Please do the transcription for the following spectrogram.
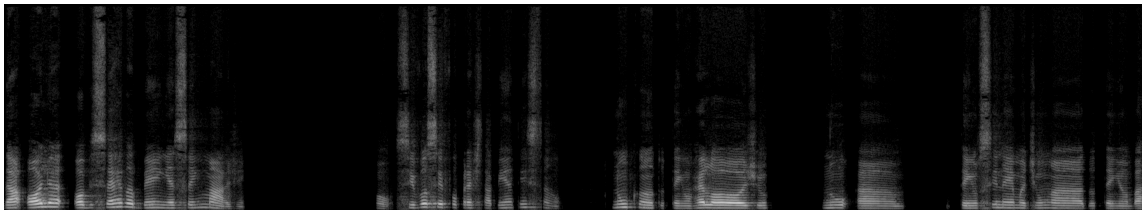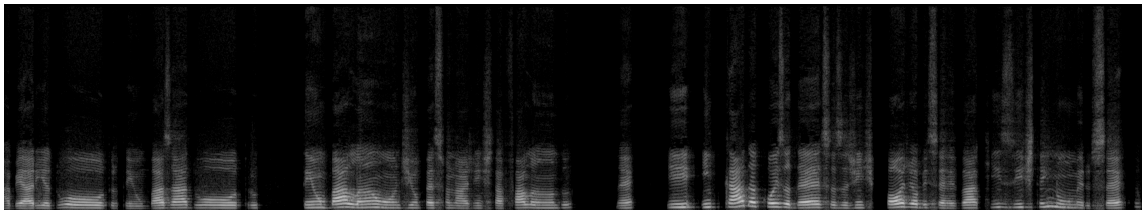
Dá, olha, observa bem essa imagem. Se você for prestar bem atenção, num canto tem um relógio, no, ah, tem o cinema de um lado, tem uma barbearia do outro, tem um bazar do outro, tem um balão onde um personagem está falando, né? E em cada coisa dessas a gente pode observar que existem números, certo?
